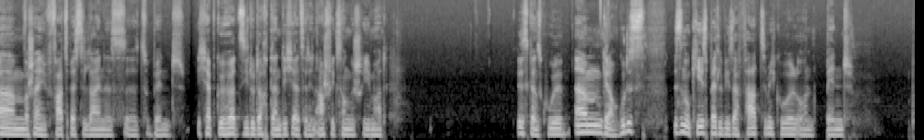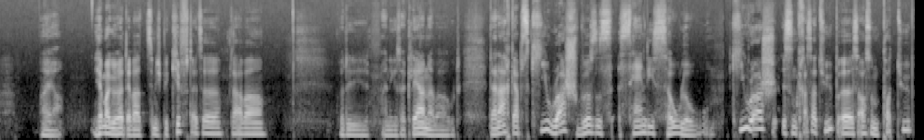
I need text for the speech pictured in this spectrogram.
Ähm, wahrscheinlich Fahrtsbeste Line ist äh, zu Band. Ich habe gehört, Sido dachte an dich, als er den Arschfix-Song geschrieben hat. Ist ganz cool. Ähm, genau, gutes, ist ein okayes Battle, wie gesagt, Fahrt ziemlich cool und Band. Naja. Ich habe mal gehört, er war ziemlich bekifft, als er da war. Würde einiges erklären, aber gut. Danach gab es Key Rush versus Sandy Solo. Key Rush ist ein krasser Typ, äh, ist auch so ein Pot-Typ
